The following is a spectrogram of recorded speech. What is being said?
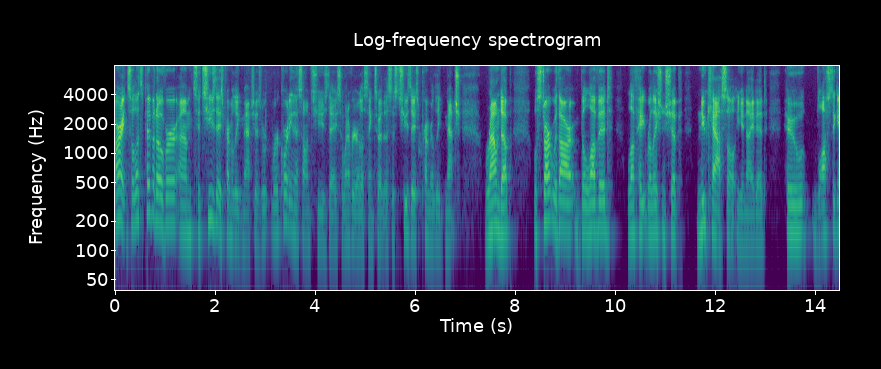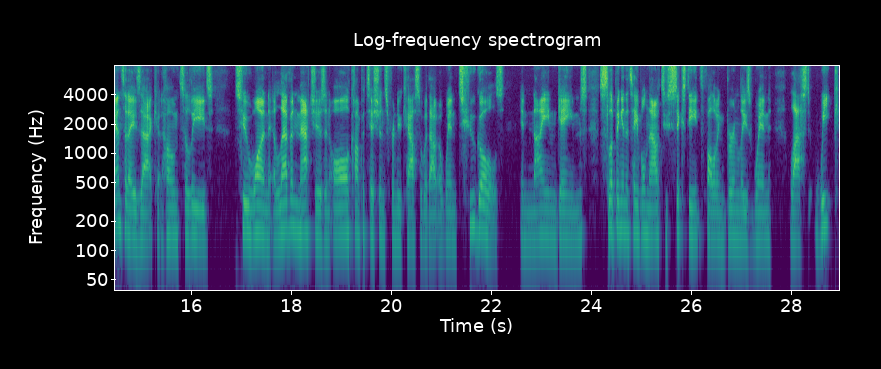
All right, so let's pivot over um, to Tuesday's Premier League matches. We're, we're, recording this on Tuesday, so whenever you're listening to it, this is Tuesday's Premier League match roundup. We'll start with our beloved love-hate relationship, Newcastle United, who lost again today, Zach, at home to Leeds 2-1. 11 matches in all competitions for Newcastle without a win, two goals in nine games, slipping in the table now to 16th following Burnley's win last week.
